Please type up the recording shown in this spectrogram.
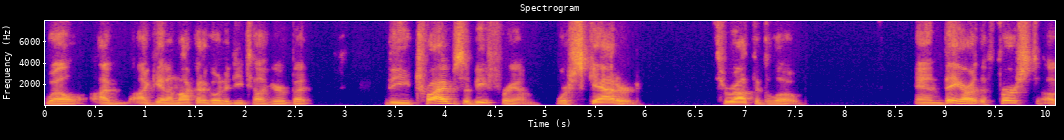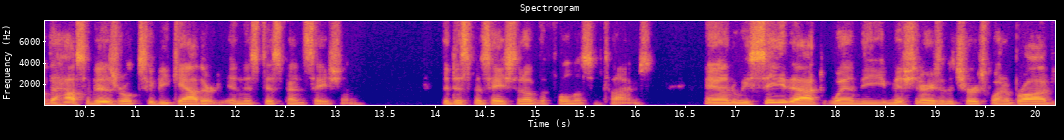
well, I'm again, I'm not going to go into detail here, but the tribes of Ephraim were scattered throughout the globe. And they are the first of the house of Israel to be gathered in this dispensation the dispensation of the fullness of times. And we see that when the missionaries of the church went abroad,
